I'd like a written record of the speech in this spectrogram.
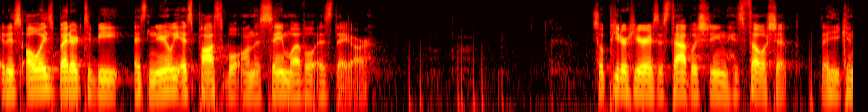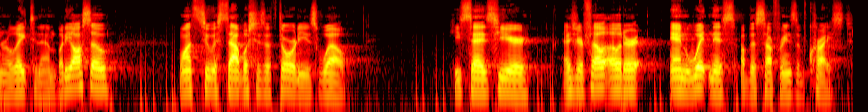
It is always better to be as nearly as possible on the same level as they are. So Peter here is establishing his fellowship, that he can relate to them, but he also wants to establish his authority as well. He says here, as your fellow elder and witness of the sufferings of Christ.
